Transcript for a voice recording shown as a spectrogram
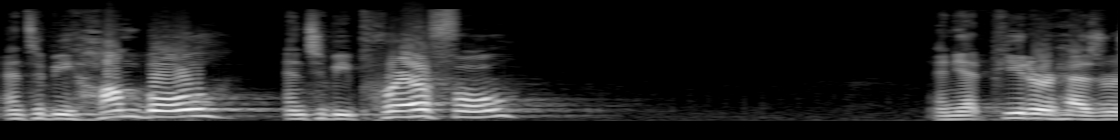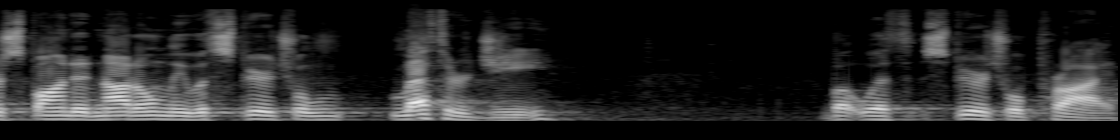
and to be humble and to be prayerful. And yet, Peter has responded not only with spiritual lethargy, but with spiritual pride.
